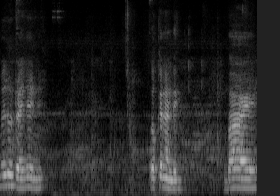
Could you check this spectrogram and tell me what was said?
మీరు ట్రై చేయండి. ఓకేనండి. Bye.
